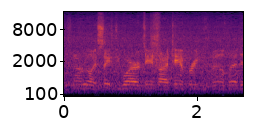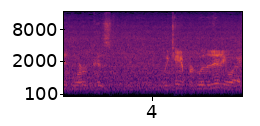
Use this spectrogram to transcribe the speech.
It's not really a safety wire, it's anti-tampering. Well, that didn't work because we tampered with it anyway.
